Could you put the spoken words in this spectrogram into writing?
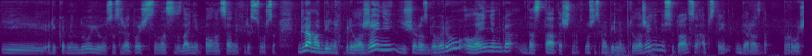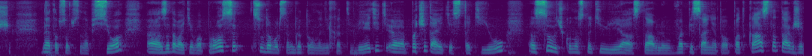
И рекомендую сосредоточиться на создании полноценных ресурсов. Для мобильных приложений, еще раз говорю, лендинга достаточно. Потому что с мобильными приложениями ситуация обстоит гораздо проще. На этом, собственно, все. Э, задавайте вопросы. С удовольствием готов на них ответить. Э, почитайте статью. Ссылочку на статью я оставлю в описании этого подкаста. Также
